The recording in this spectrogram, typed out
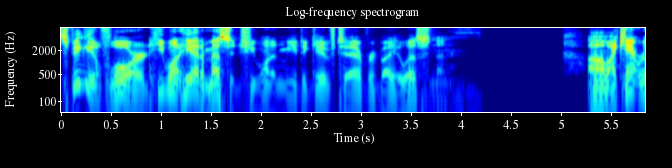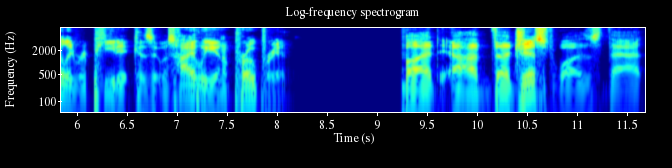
Speaking of Lord, he want, he had a message he wanted me to give to everybody listening. Um, I can't really repeat it because it was highly inappropriate. But uh, the gist was that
